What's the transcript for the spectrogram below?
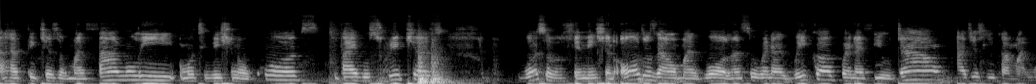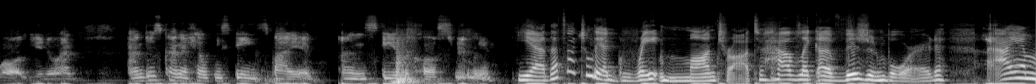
I have pictures of my family, motivational quotes, Bible scriptures, words of affirmation. All those are on my wall. And so when I wake up, when I feel down, I just look at my wall, you know, and and those kind of help me stay inspired and stay the course really. Yeah, that's actually a great mantra to have like a vision board. I am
